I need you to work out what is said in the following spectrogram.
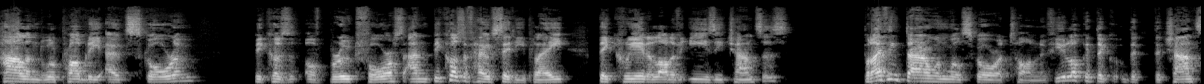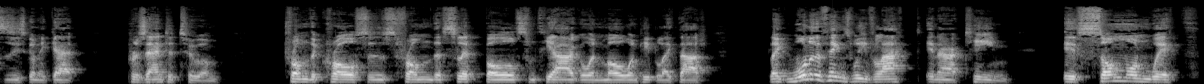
Haaland will probably outscore him because of brute force and because of how City play. They create a lot of easy chances. But I think Darwin will score a ton. If you look at the the, the chances he's going to get presented to him from the crosses, from the slip balls from Thiago and Mo and people like that, like one of the things we've lacked in our team is someone with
